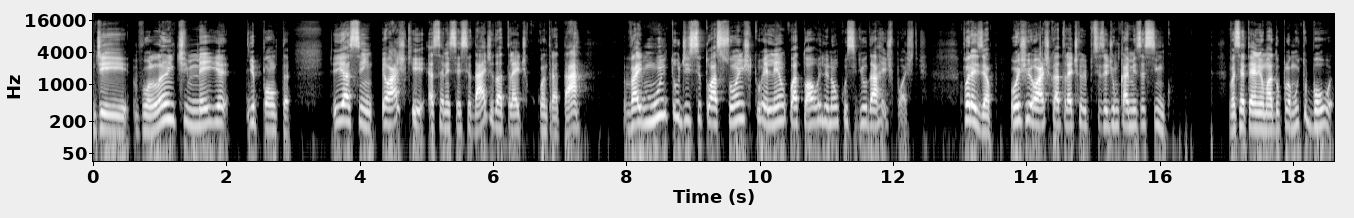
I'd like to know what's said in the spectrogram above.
De volante, meia e ponta. E assim, eu acho que essa necessidade do Atlético contratar vai muito de situações que o elenco atual ele não conseguiu dar respostas. Por exemplo, hoje eu acho que o Atlético ele precisa de um camisa 5. Você tem ali uma dupla muito boa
